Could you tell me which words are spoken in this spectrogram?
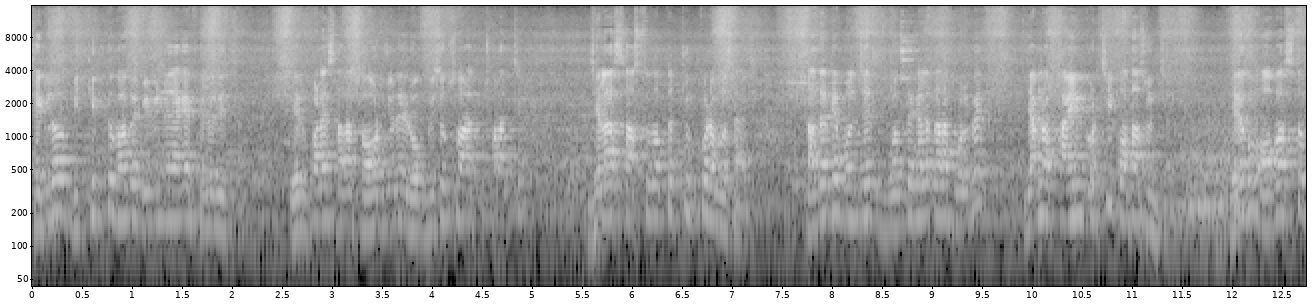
সেগুলো বিক্ষিপ্তভাবে বিভিন্ন জায়গায় ফেলে দিচ্ছে। এর ফলে সারা শহর জুড়ে রোগ ছড়া- ছড়াচ্ছে। জেলার স্বাস্থ্য দপ্তর চুপ করে বসে আছে। তাদেরকে বলছে বলতে গেলে তারা বলবে যে, আমরা ফাইন করছি, কথা শুনছেন না। এরকম অবাস্তব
